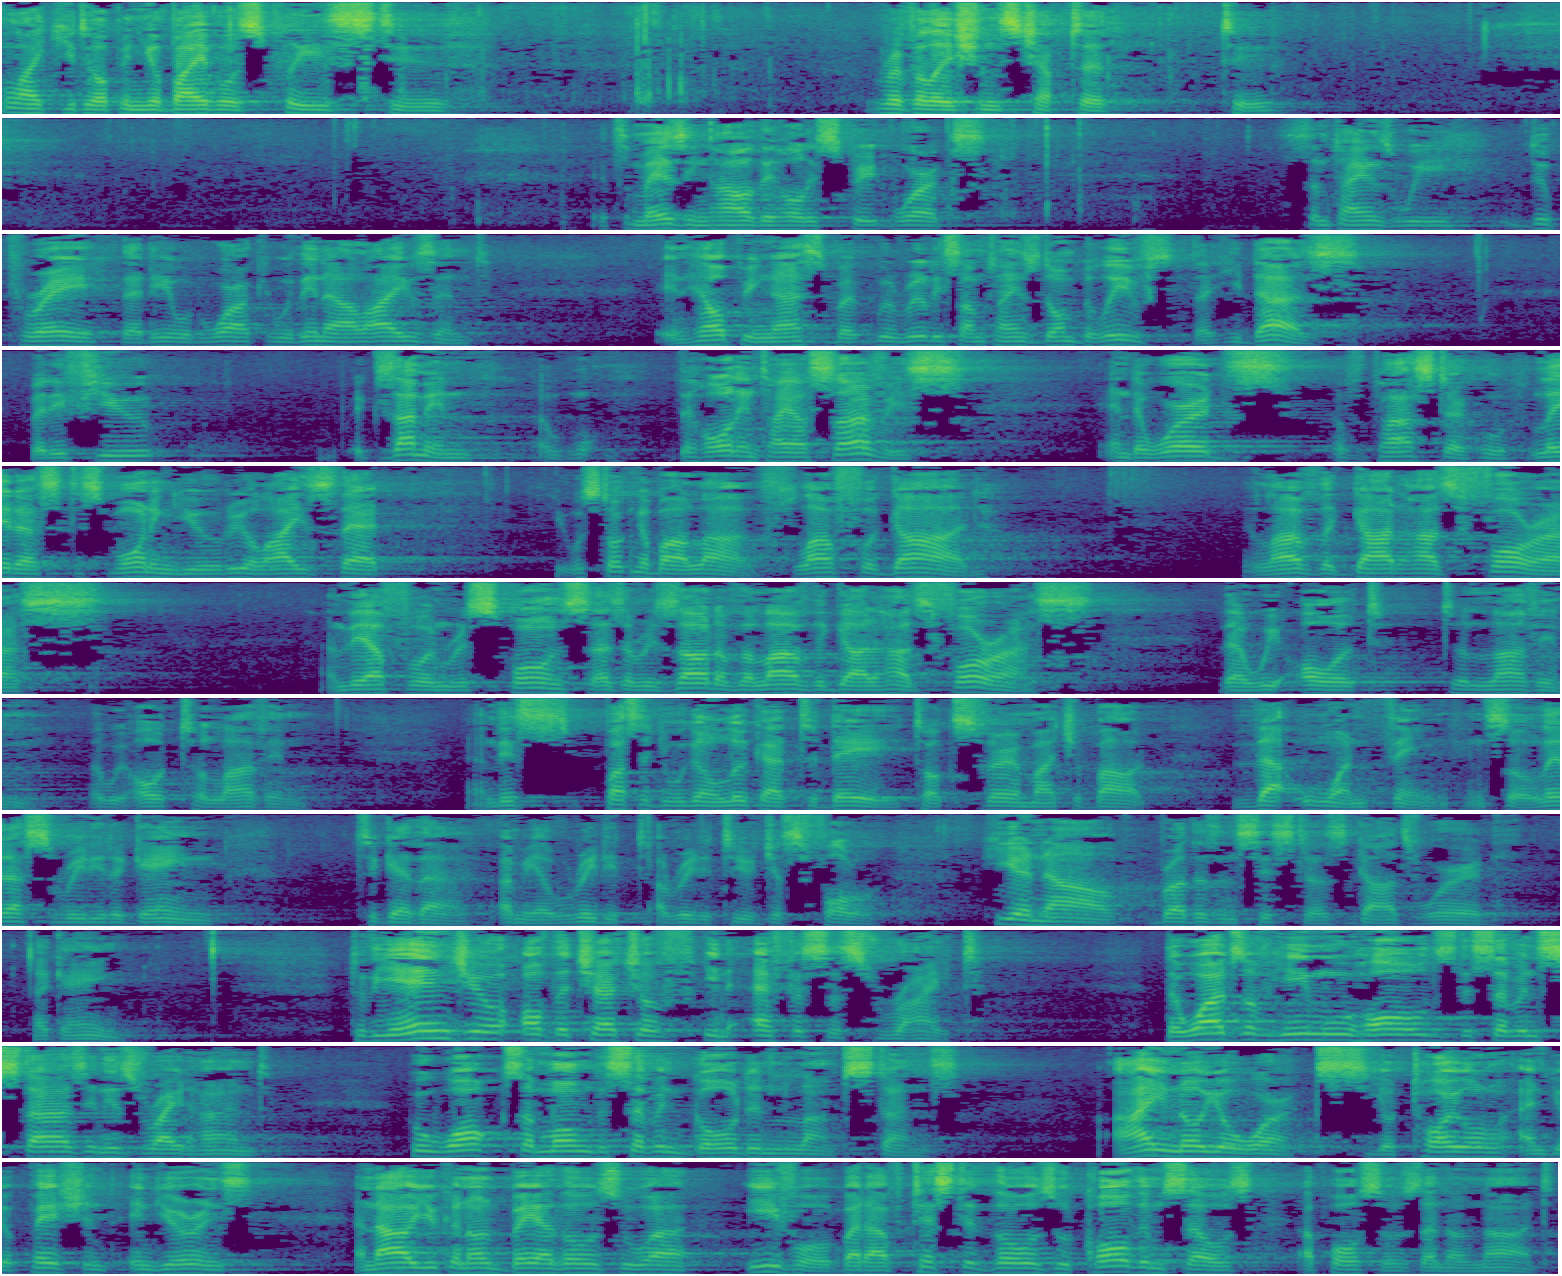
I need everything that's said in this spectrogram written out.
I'd like you to open your Bibles, please, to Revelations chapter 2. It's amazing how the Holy Spirit works. Sometimes we do pray that He would work within our lives and in helping us, but we really sometimes don't believe that He does. But if you examine the whole entire service and the words of the pastor who led us this morning, you realize that he was talking about love love for God, the love that God has for us. And therefore, in response, as a result of the love that God has for us, that we ought to love Him, that we ought to love Him. And this passage we're going to look at today talks very much about that one thing. And so let us read it again together. I mean, I'll read it, I'll read it to you, just follow. Hear now, brothers and sisters, God's word again. To the angel of the church of in Ephesus write the words of him who holds the seven stars in his right hand, who walks among the seven golden lampstands. I know your works, your toil and your patient endurance, and now you cannot bear those who are evil, but have tested those who call themselves apostles and are not,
